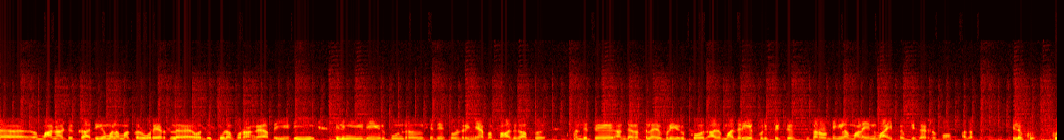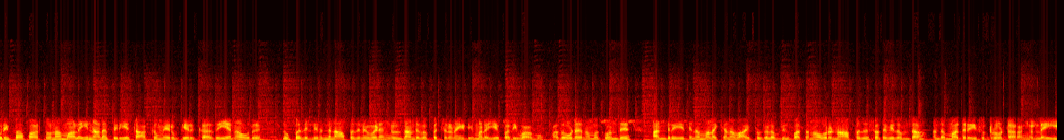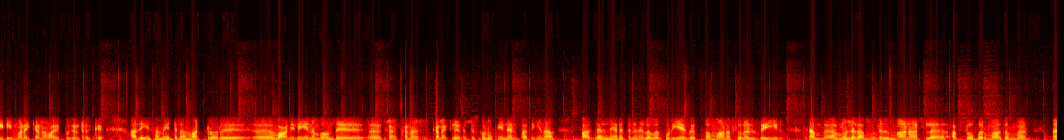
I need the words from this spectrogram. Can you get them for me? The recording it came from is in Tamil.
மாநாட்டுக்கு அதிகமான மக்கள் ஒரே இடத்துல வந்து கூட போறாங்க. அப்ப இடி நீங்க இடி இருக்குன்ற விஷயத்தையும் சொல்றீங்க. அப்ப பாதுகாப்பு வந்துட்டு அந்த இடத்துல எப்படி இருக்கோ அது மதுரையை குறிப்பிட்டு சரௌண்டிங்ல மழையின் வாய்ப்பு எப்படி சார் இருக்கும்? அதை இல்ல குறிப்பா பார்த்தோம்னா மழையினால பெரிய தாக்கம் இருக்காது. ஏன்னா ஒரு முப்பதுல இருந்து நாற்பது நிமிடங்கள் தான் அந்த வெப்பச்சலன இடிமலையே பதிவாகும். அதோட நமக்கு வந்து அன்றைய தினம் மழைக்கான வாய்ப்புகள் அப்படின்னு பார்த்தோம்னா ஒரு நாற்பது சதவீதம் தான் அந்த மதுரை சுற்றுவட்டாரங்கள்ல இடிமலைக்கான வாய்ப்புகள் இருக்கு. அதே சமயத்துல மற்றொரு வானிலையை நம்ம வந்து அஹ், க- கண- கணக்குல எடுத்துக்கணும். என்னன்னு பாத்தீங்கன்னா பகல் நேரத்துல நிலவக்கூடிய வெப்பமான சூழல் வெயில். நம்ம முன்னதான் முதல் மாநாட்டில் அக்டோபர் மாதம்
